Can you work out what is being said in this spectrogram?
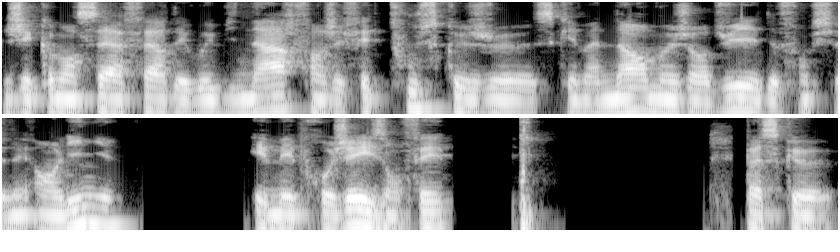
J'ai commencé à faire des webinars. Enfin, j'ai fait tout ce que je, ce qui est ma norme aujourd'hui, de fonctionner en ligne. Et mes projets, ils ont fait parce que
